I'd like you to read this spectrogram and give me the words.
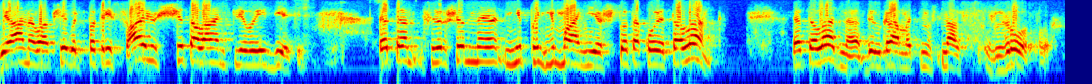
Диана вообще говорит, потрясающе талантливые дети. Это совершенное непонимание, что такое талант. Это ладно, безграмотность нас, взрослых,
